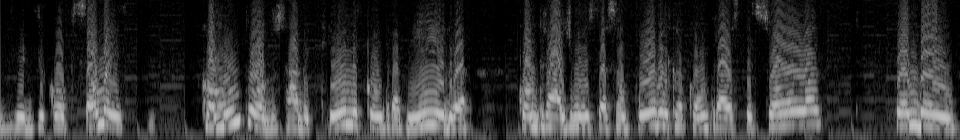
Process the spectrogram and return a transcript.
de, de corrupção, mas como um todo, sabe? Crimes contra a vida, contra a administração pública, contra as pessoas. Também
